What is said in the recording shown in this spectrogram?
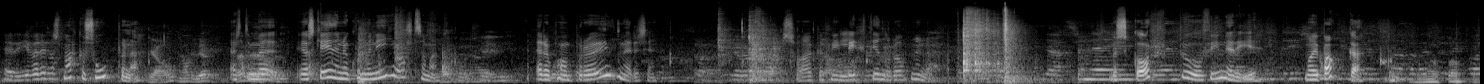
Heri, ég var eitthvað að smakka súpuna. Já, já. Ertu með, já skeiðinu komin í og allt saman. Er það komið brauð með þessi? Svaka fín lykt hérna úr ofninu. Með skorpu og fínir í. Má ég banka? Má banka.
